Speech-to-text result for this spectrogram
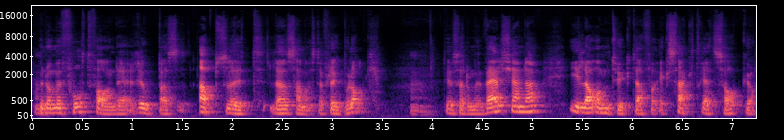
Men de är fortfarande Europas absolut lönsammaste flygbolag. Det vill säga de är välkända, illa omtyckta för exakt rätt saker.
